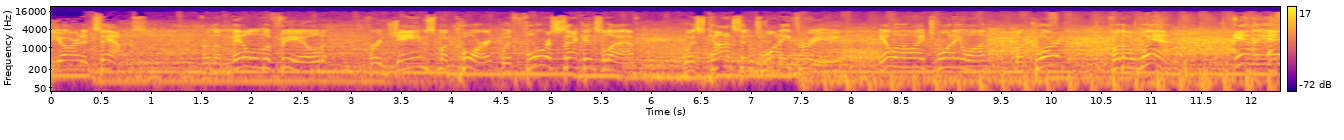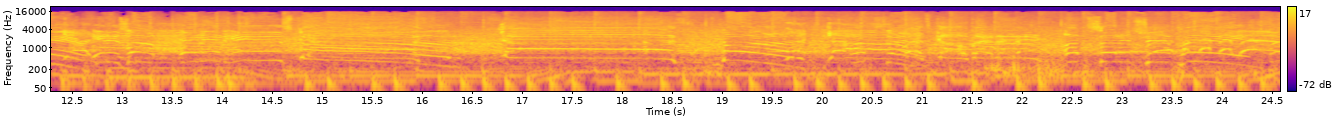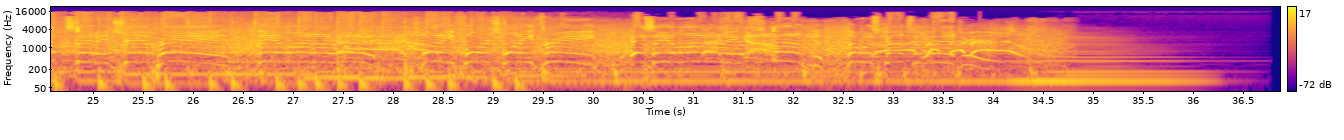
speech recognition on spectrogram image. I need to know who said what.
Speaker 1: Yard attempt from the middle of the field for James McCourt with four seconds left. Wisconsin 23, Illinois 21. McCourt for the win. In the air.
